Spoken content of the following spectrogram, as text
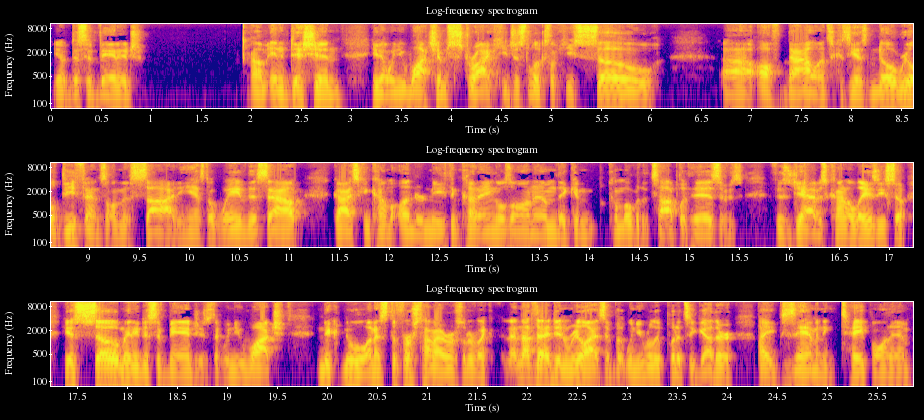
you know disadvantage. Um, in addition, you know when you watch him strike, he just looks like he's so uh, off balance because he has no real defense on this side. He has to wave this out. Guys can come underneath and cut angles on him. They can come over the top with his if his, if his jab is kind of lazy. So he has so many disadvantages. Like when you watch Nick Newell, and it's the first time I ever sort of like, not that I didn't realize it, but when you really put it together by examining tape on him,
